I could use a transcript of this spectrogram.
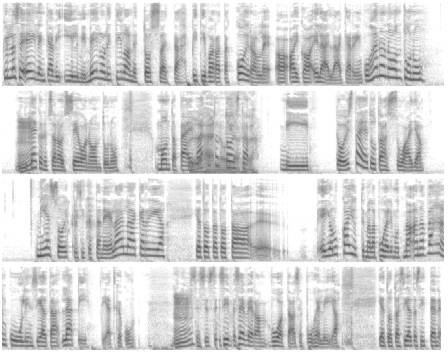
Kyllä se eilen kävi ilmi. Meillä oli tilanne tossa, että piti varata koiralle aikaa eläinlääkäriin, kun hän on ontunut. Mm? Pitääkö nyt sanoa, se on ontunut monta päivää. Kyllä hän mutta on toista, hyvä. niin, toista etutassua ja mies soitti sitten tänne eläinlääkäriin ja, ja tota, tota, eh, ei ollut kaiuttimella puhelin, mutta mä aina vähän kuulin sieltä läpi, tiedätkö, kun mm. se, se, se, sen verran vuotaa se puhelin. Ja, ja tota, sieltä sitten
